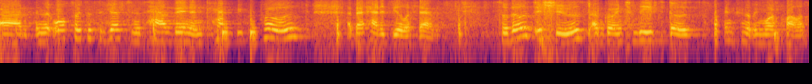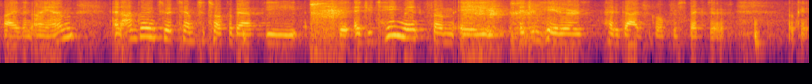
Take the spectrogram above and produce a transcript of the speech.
um, and all sorts of suggestions have been and can be proposed about how to deal with them. So those issues I'm going to leave to those infinitely more qualified than I am, and I'm going to attempt to talk about the, the edutainment from a educator's pedagogical perspective. Okay,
